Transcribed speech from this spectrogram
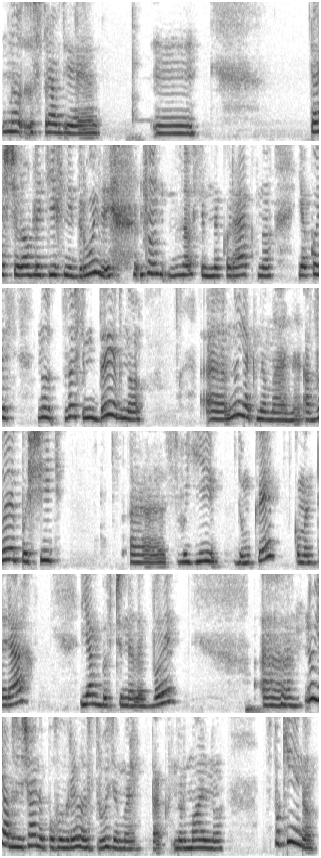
ну, справді, м, те, що роблять їхні друзі, ну, зовсім некоректно, якось ну, зовсім дивно. Е, ну, як на мене. А ви пишіть е, свої думки в коментарях, як би вчинили ви. Е, ну, я б, звичайно, поговорила з друзями так нормально, спокійно,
